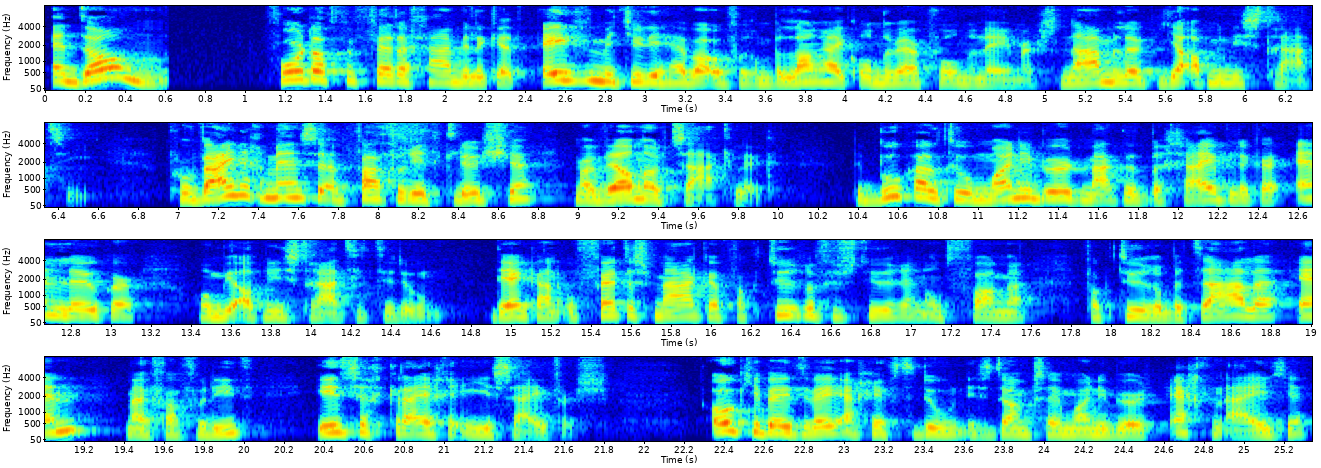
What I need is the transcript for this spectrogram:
En dan, voordat we verder gaan, wil ik het even met jullie hebben over een belangrijk onderwerp voor ondernemers, namelijk je administratie. Voor weinige mensen een favoriet klusje, maar wel noodzakelijk. De boekhoudtool Moneybird maakt het begrijpelijker en leuker om je administratie te doen. Denk aan offertes maken, facturen versturen en ontvangen, facturen betalen en, mijn favoriet, inzicht krijgen in je cijfers. Ook je btw-aangifte doen is dankzij Moneybird echt een eitje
